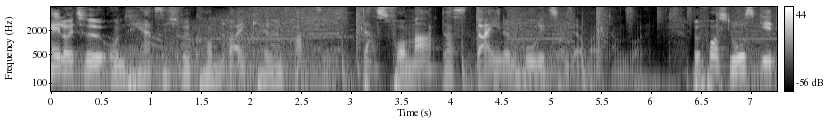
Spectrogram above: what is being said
Hey Leute und herzlich willkommen bei Kevin fragt sich. Das Format, das deinen Horizont erweitern soll. Bevor es losgeht,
